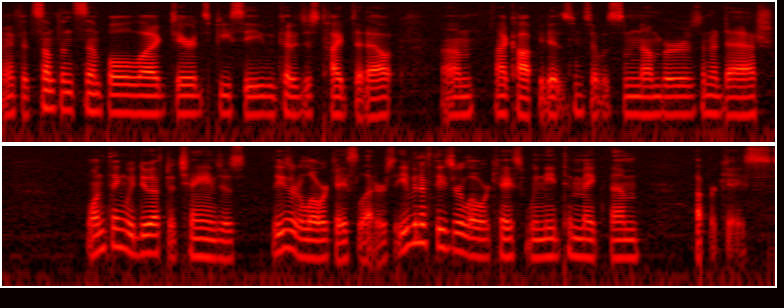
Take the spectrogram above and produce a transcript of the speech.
And if it's something simple like Jared's PC, we could have just typed it out. Um, I copied it since it was some numbers and a dash. One thing we do have to change is these are lowercase letters. Even if these are lowercase, we need to make them uppercase.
